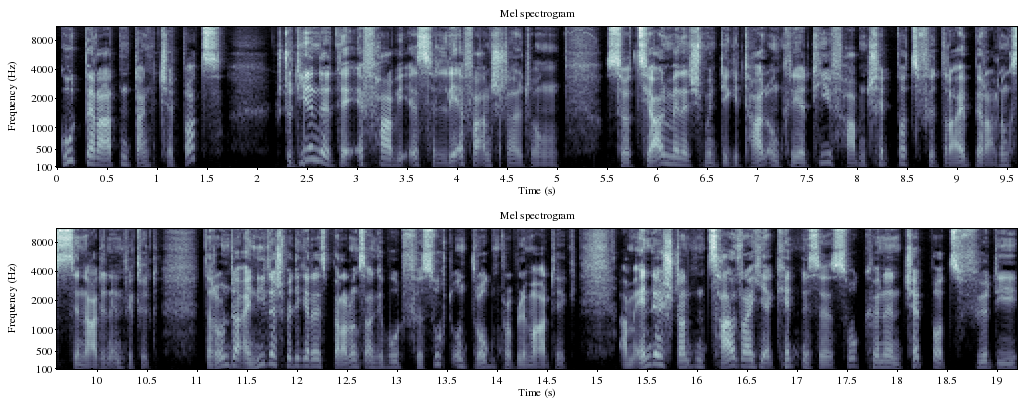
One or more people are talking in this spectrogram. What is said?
Gut beraten dank Chatbots. Studierende der FHBS-Lehrveranstaltungen Sozialmanagement, Digital und Kreativ haben Chatbots für drei Beratungsszenarien entwickelt, darunter ein niederschwelligeres Beratungsangebot für Sucht- und Drogenproblematik. Am Ende standen zahlreiche Erkenntnisse, so können Chatbots für die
